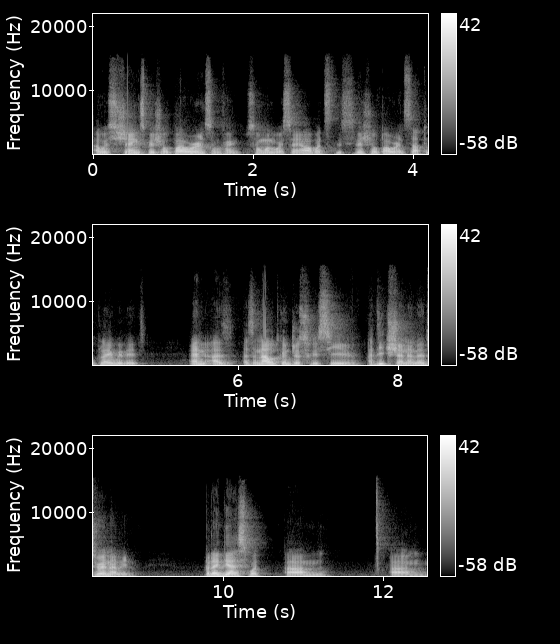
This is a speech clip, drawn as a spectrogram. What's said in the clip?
I was sharing special power, and something someone was saying, "Oh, what's this special power?" and start to play with it, and as as an outcome, just receive addiction and adrenaline. But I guess what um, um,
